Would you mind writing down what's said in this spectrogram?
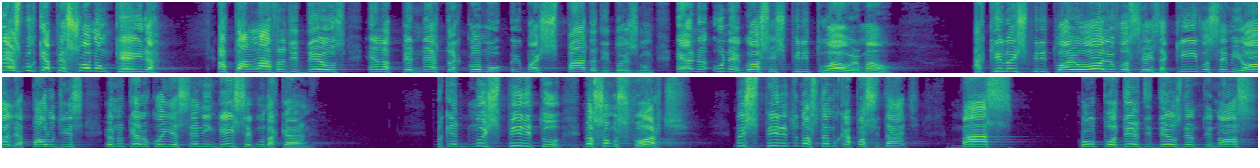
Mesmo que a pessoa não queira, a palavra de Deus, ela penetra como uma espada de dois gumes. É, o negócio é espiritual, irmão. Aquilo é espiritual. Eu olho vocês aqui, você me olha. Paulo diz: Eu não quero conhecer ninguém segundo a carne. Porque no espírito nós somos fortes. No espírito nós temos capacidade. Mas, com o poder de Deus dentro de nós,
